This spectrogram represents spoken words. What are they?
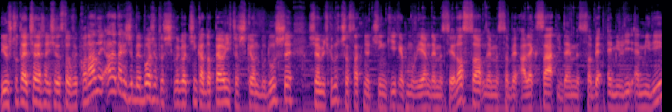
już tutaj challenge na dzisiaj został wykonany, ale tak, żeby było, żeby troszeczkę tego odcinka dopełnić, troszeczkę on był dłuższy, żeby być krótszy ostatnie odcinki, jak mówiłem, dajmy sobie Rosso, dajmy sobie Alexa i dajmy sobie Emily, Emily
